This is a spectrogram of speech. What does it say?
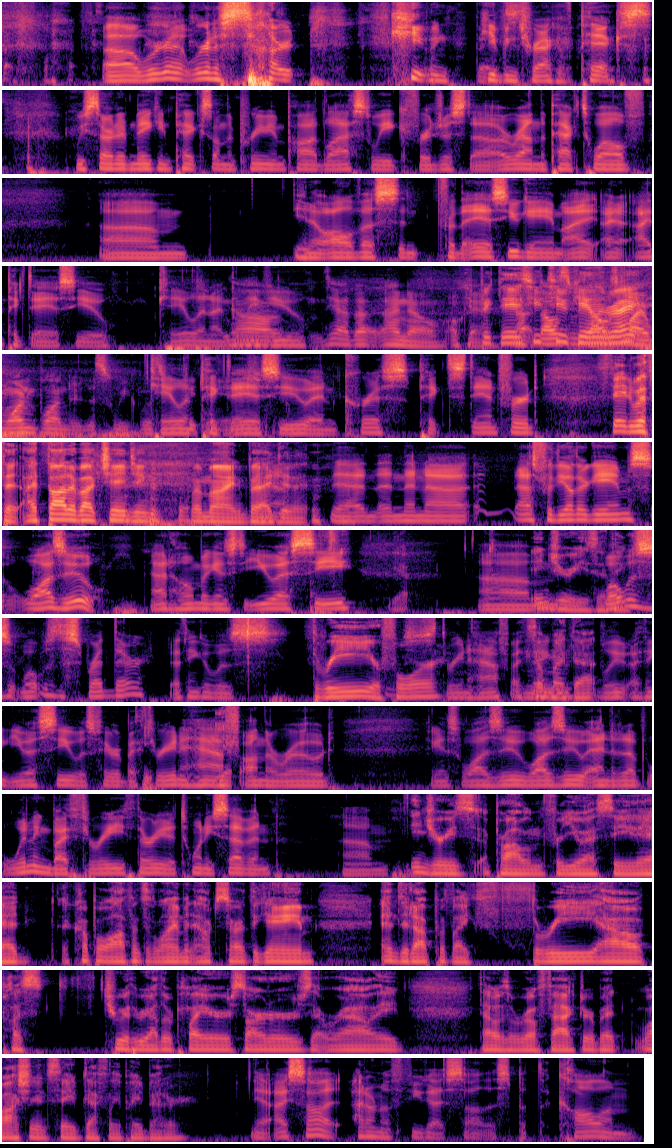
Uh, we're gonna we're gonna start keeping keeping track of picks. We started making picks on the premium pod last week for just uh, around the Pac-12. Um, you know, all of us and for the ASU game, I, I I picked ASU. Kaylin, I believe No, you. Yeah, that, I know. Okay. picked ASU that too, was, Kalen, That was right? my one blunder this week. Was Kaylin picked ASU and Chris picked Stanford. Stayed with it. I thought about changing my mind, but I didn't. Yeah, and, and then uh, as for the other games, Wazoo at home against USC. Um, Injuries. I what think. was what was the spread there? I think it was three or four? three and a half. I think Something like that. I, believe, I think USC was favored by three and a half Yep. on the road against Wazoo. Wazoo ended up winning by three, 30 to twenty seven. Um, Injuries a problem for USC. They had a couple offensive linemen out to start the game. Ended up with like three out plus two or three other players, starters that were out. They, that was a real factor. But Washington State definitely played better. Yeah, I saw it. I don't know if you guys saw this, but the column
